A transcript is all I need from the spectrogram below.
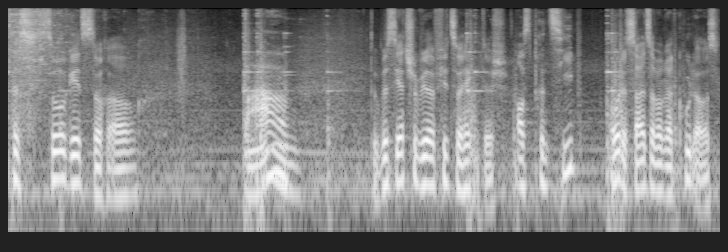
So geht's doch auch. Bam. Du bist jetzt schon wieder viel zu hektisch. Aus Prinzip. Oh, das sah jetzt aber gerade cool aus.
